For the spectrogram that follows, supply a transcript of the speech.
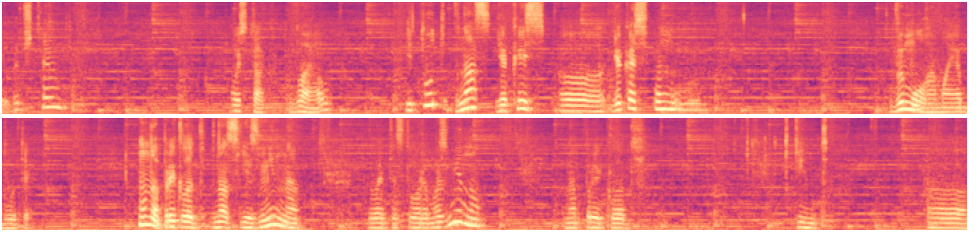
Вибачте. Ось так. While. І тут в нас якийсь, е, якась ум... вимога має бути. Ну, наприклад, в нас є змінна. Давайте створимо змінну. Наприклад, int, е,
